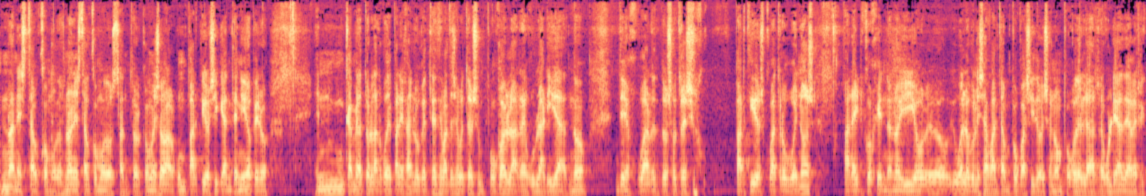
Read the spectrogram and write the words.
no han estado cómodos, no han estado cómodos tanto como eso, algún partido sí que han tenido, pero en un campeonato largo de parejas lo que te hace falta sobre todo es un poco la regularidad, ¿no? De jugar dos o tres partidos, cuatro buenos para ir cogiendo, ¿no? Y igual lo que les ha faltado un poco ha sido eso, ¿no? Un poco de la regularidad de haber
